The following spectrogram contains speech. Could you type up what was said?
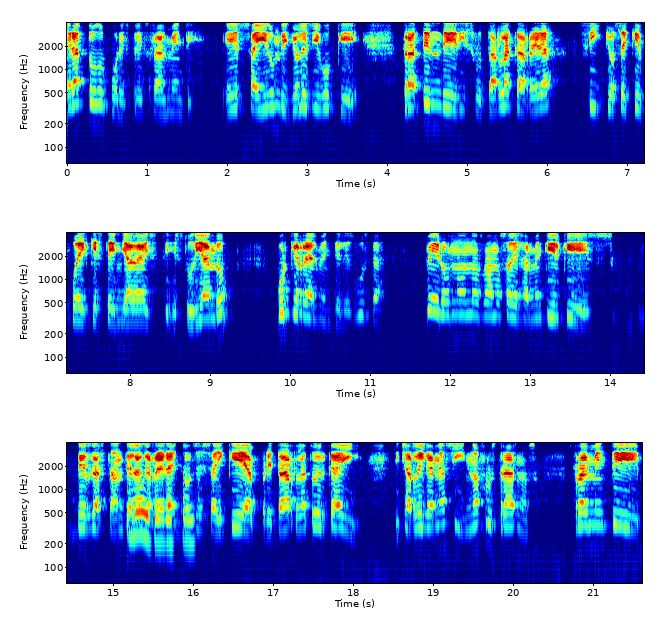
era todo por estrés realmente. Es ahí donde yo les digo que traten de disfrutar la carrera. Sí, yo sé que puede que estén ya este, estudiando porque realmente les gusta, pero no nos vamos a dejar mentir que es desgastante la carrera, entonces hay que apretar la tuerca y echarle ganas y no frustrarnos. Realmente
